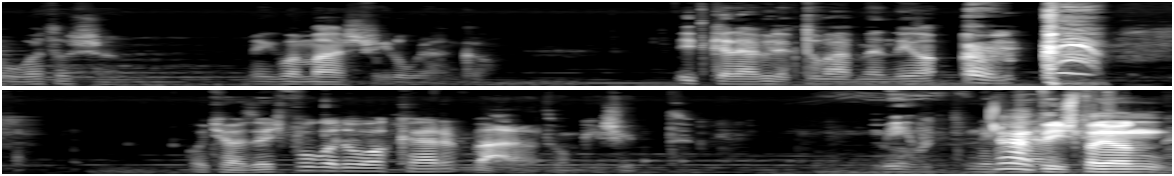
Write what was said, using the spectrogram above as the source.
Óvatosan. Még van másfél óránka. Itt kell elvileg tovább menni a... Hogyha ez egy fogadó, akár várhatunk is itt. Mi, mi Hát is nagyon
